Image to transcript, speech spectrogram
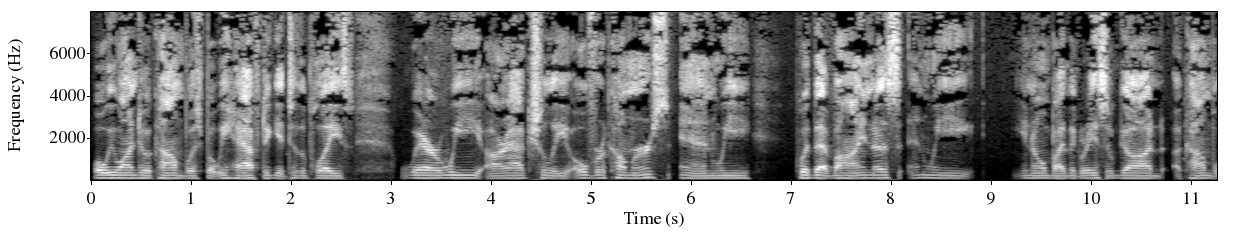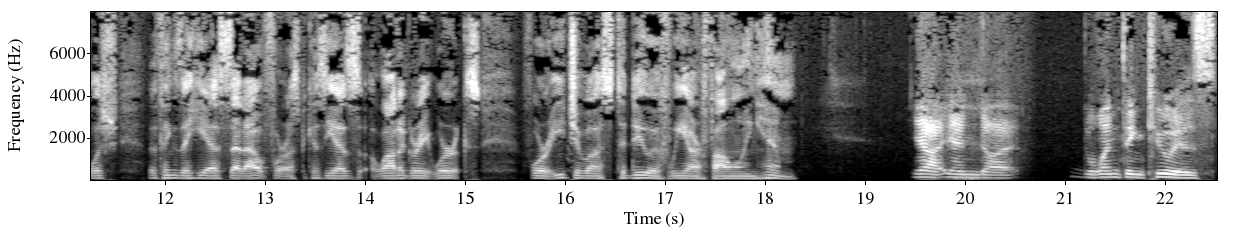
what we want to accomplish, but we have to get to the place where we are actually overcomers and we put that behind us and we, you know, by the grace of God, accomplish the things that He has set out for us because He has a lot of great works for each of us to do if we are following Him. Yeah, and uh, the one thing too is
